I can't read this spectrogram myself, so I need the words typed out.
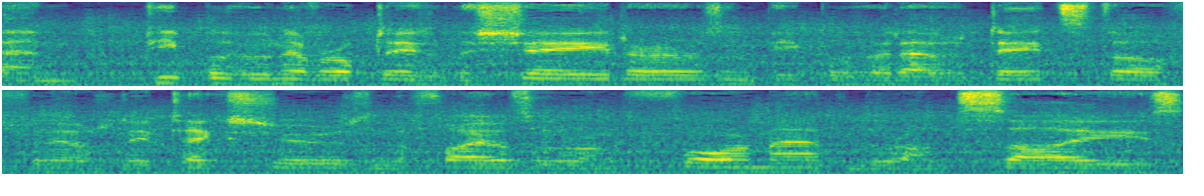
and people who never updated the shaders, and people who had out-of-date stuff, and out-of-date textures, and the files are the wrong format, and the wrong size.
